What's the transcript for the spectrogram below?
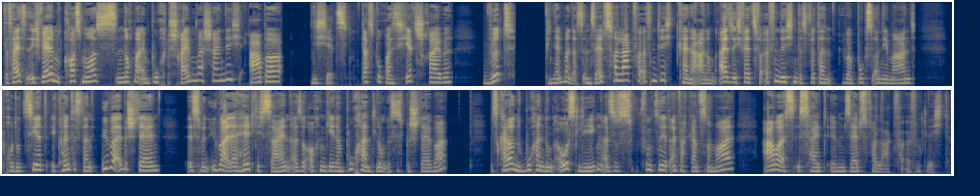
Das heißt, ich werde mit Kosmos nochmal ein Buch schreiben wahrscheinlich, aber nicht jetzt. Das Buch, was ich jetzt schreibe, wird, wie nennt man das, im Selbstverlag veröffentlicht? Keine Ahnung. Also ich werde es veröffentlichen, das wird dann über Books on Demand produziert. Ihr könnt es dann überall bestellen. Es wird überall erhältlich sein, also auch in jeder Buchhandlung ist es bestellbar. Es kann auch eine Buchhandlung auslegen, also es funktioniert einfach ganz normal, aber es ist halt im Selbstverlag veröffentlicht.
